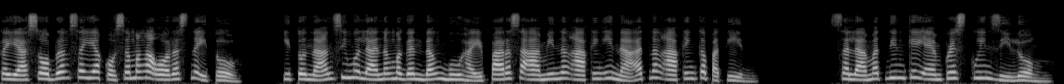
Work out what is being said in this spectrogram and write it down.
Kaya sobrang saya ko sa mga oras na ito. Ito na ang simula ng magandang buhay para sa amin ng aking ina at ng aking kapatid. Salamat din kay Empress Queen Zilong.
